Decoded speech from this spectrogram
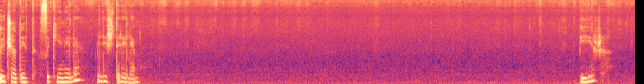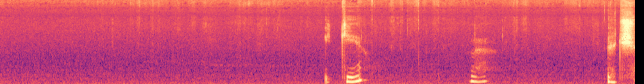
3 adet sık iğne ile birleştirelim. Bir iki ve üç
